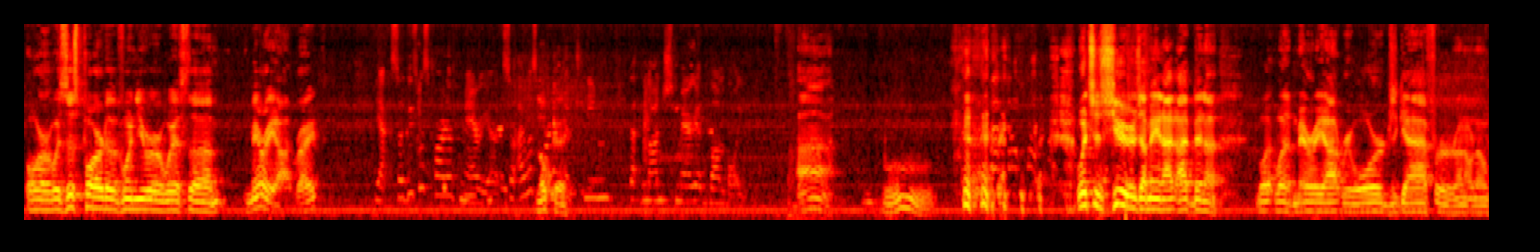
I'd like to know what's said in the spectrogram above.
or was this part of when you were with um, marriott right yeah so this was part of marriott so i was part okay. of the team that launched marriott bonvoy ah ooh which is huge. I mean, I, have been a what what Marriott rewards guy for I don't know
